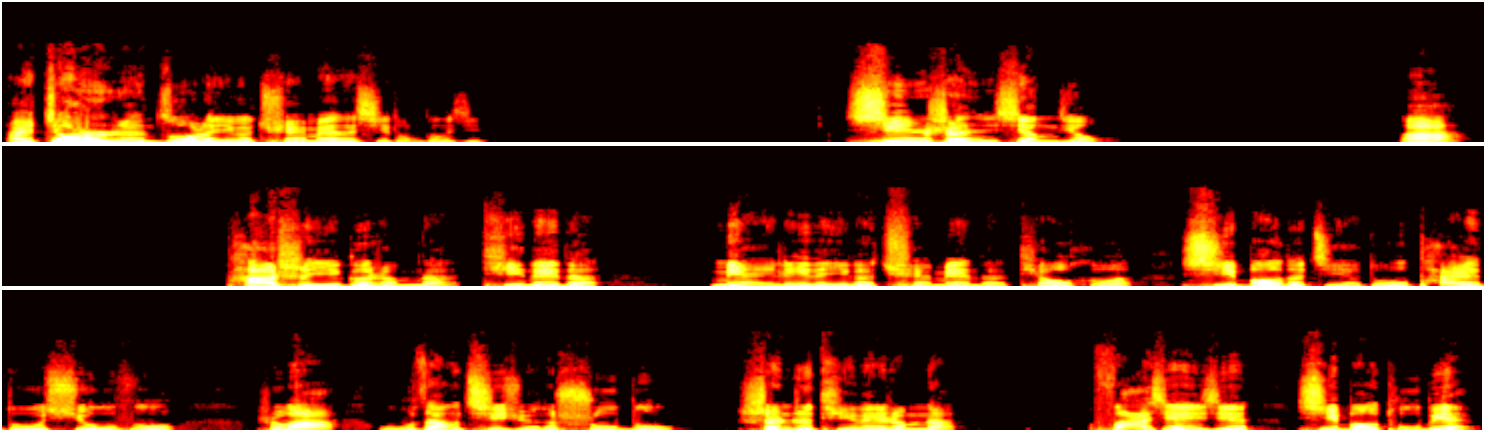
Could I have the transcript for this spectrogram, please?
哎，就是人做了一个全面的系统更新，心肾相交。啊，它是一个什么呢？体内的。免疫力的一个全面的调和，细胞的解毒、排毒、修复，是吧？五脏气血的输布，甚至体内什么呢？发现一些细胞突变，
